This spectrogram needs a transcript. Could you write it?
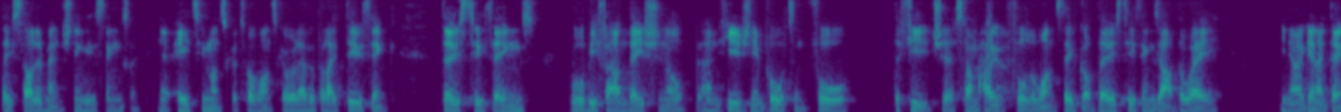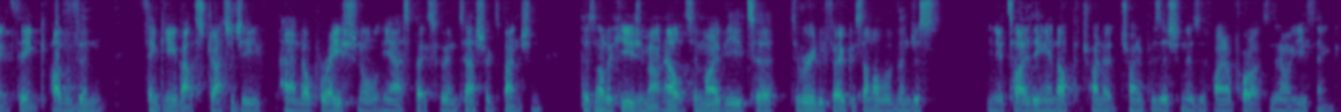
they started mentioning these things like you know, 18 months ago, 12 months ago, whatever, but I do think those two things will be foundational and hugely important for the future. So I'm hopeful that once they've got those two things out the way, you know, again, I don't think other than thinking about strategy and operational you know, aspects for international expansion, there's not a huge amount else in my view to to really focus on other than just you know tidying it up and trying to trying to position as a final product. I don't know what you think.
